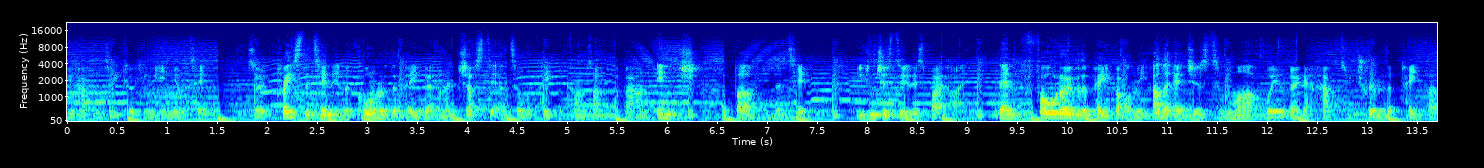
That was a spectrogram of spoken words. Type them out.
you happen to be cooking in your tin. So place the tin in the corner of the paper and adjust it until the paper comes up about an inch above the tin. You can just do this by eye. Then fold over the paper on the other edges to mark where you're going to have to trim the paper.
